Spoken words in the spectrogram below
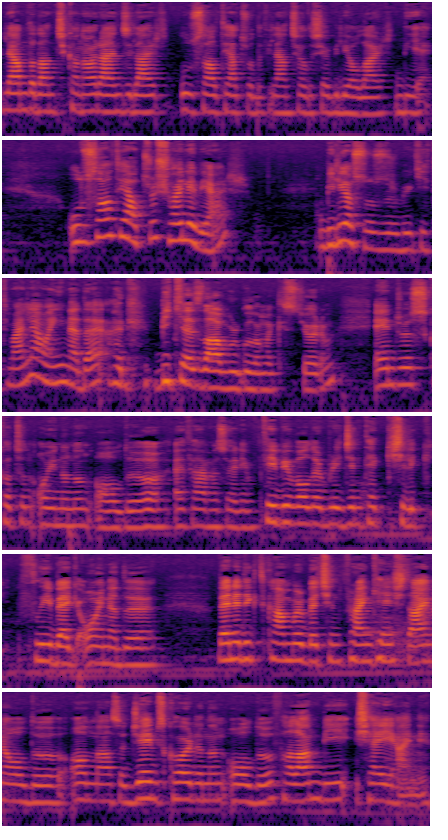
Lambda'dan çıkan öğrenciler ulusal tiyatroda falan çalışabiliyorlar diye. Ulusal tiyatro şöyle bir yer. Biliyorsunuzdur büyük ihtimalle ama yine de hani bir kez daha vurgulamak istiyorum. Andrew Scott'un oyununun olduğu, efendim söyleyeyim, Phoebe Waller-Bridge'in tek kişilik Fleabag oynadığı, Benedict Cumberbatch'in Frankenstein olduğu, ondan sonra James Corden'ın olduğu falan bir şey yani.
